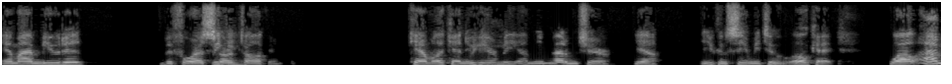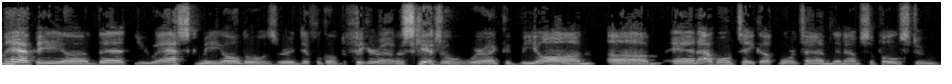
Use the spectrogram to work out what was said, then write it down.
Am I muted before I start can- talking? Kamilah, can you We hear can me? I mean, Madam Chair? Yeah, you can see me too. Okay. Well, I'm happy uh, that you asked me, although it was very difficult to figure out a schedule where I could be on. Um, and I won't take up more time than I'm supposed to,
